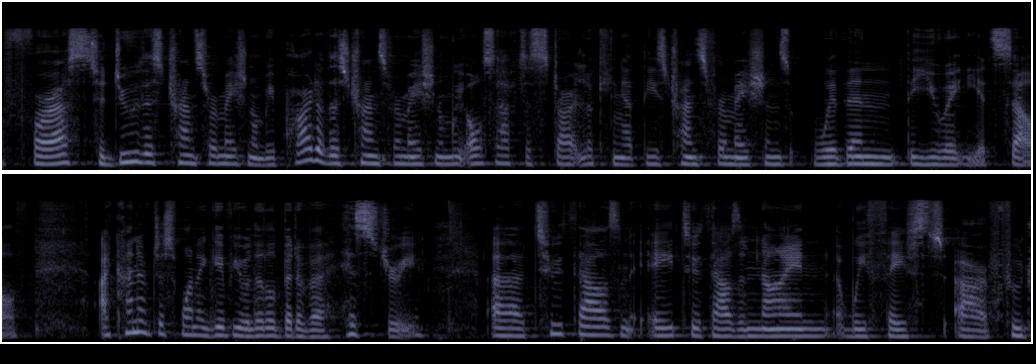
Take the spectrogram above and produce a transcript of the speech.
for us to do this transformation or be part of this transformation, we also have to start looking at these transformations within the UAE itself. I kind of just want to give you a little bit of a history. Uh, 2008, 2009, we faced our food,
